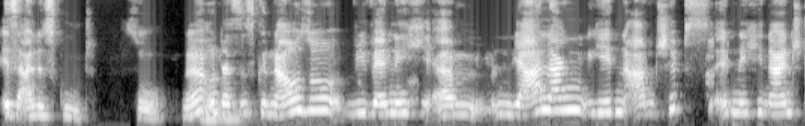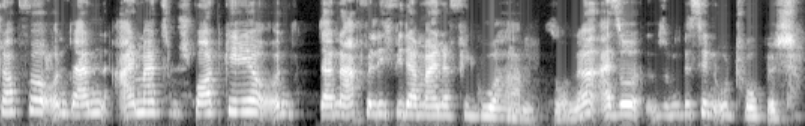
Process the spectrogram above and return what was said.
ist alles gut. So, ne? Mhm. Und das mhm. ist genauso, wie wenn ich ähm, ein Jahr lang jeden Abend Chips in mich hineinstopfe und dann einmal zum Sport gehe und danach will ich wieder meine Figur haben. So, ne? Also so ein bisschen utopisch.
